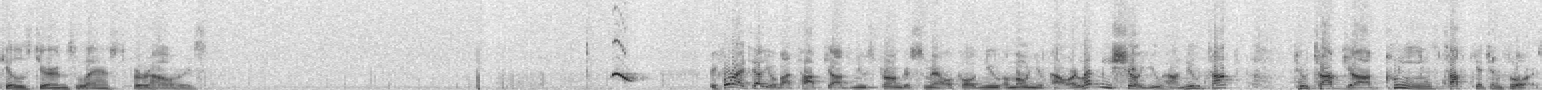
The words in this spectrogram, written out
Kills germs, lasts for hours. Before I tell you about Top Job's new stronger smell called New Ammonia Power, let me show you how new Top new Top Job cleans tough kitchen floors.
